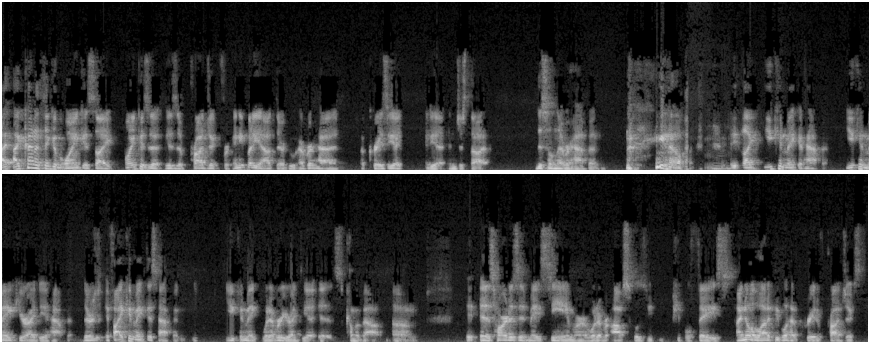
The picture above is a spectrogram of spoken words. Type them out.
I, I kind of think of Oink as like Oink is a is a project for anybody out there who ever had a crazy idea and just thought this will never happen. you know, it, like you can make it happen. You can make your idea happen. There's if I can make this happen, you can make whatever your idea is come about. Um, it, as hard as it may seem, or whatever obstacles you, people face, I know a lot of people have creative projects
